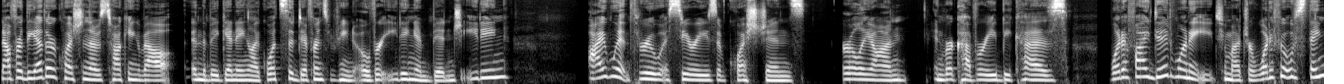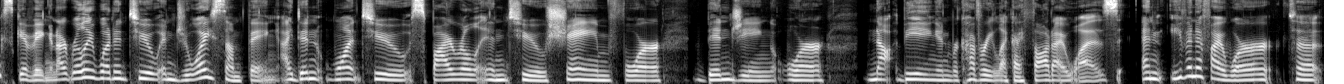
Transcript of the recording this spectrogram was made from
Now, for the other question that I was talking about in the beginning, like what's the difference between overeating and binge eating? I went through a series of questions early on in recovery because what if I did want to eat too much? Or what if it was Thanksgiving and I really wanted to enjoy something? I didn't want to spiral into shame for binging or not being in recovery like I thought I was. And even if I were to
